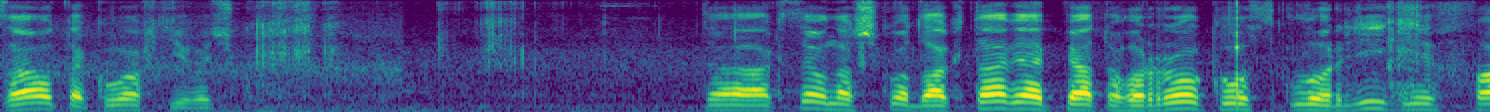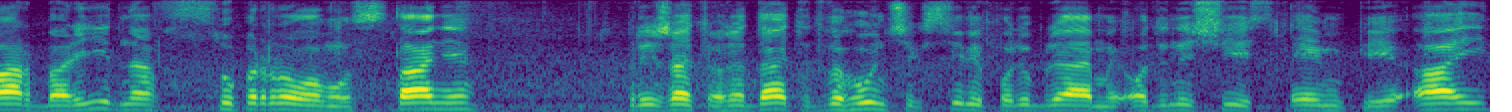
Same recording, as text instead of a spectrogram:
за отаку автівочку. Так, це у нас шкода Октавія 5-го року, скло рідні, фарба рідна, в суперовому стані. Приїжджайте, оглядайте. Двигунчик всі ми полюбляємо 1,6 MPI.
